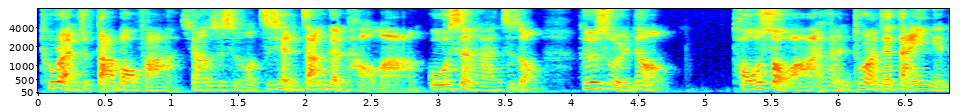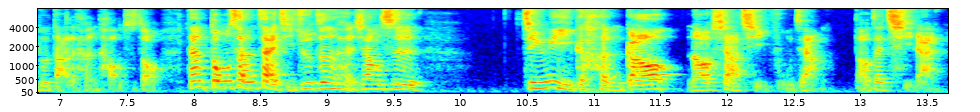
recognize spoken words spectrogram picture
突然就大爆发，像是什么之前张耿豪嘛、郭胜安这种，他是属于那种投手啊，可能突然在单一年度打得很好这种。但东山再起就真的很像是经历一个很高，然后下起伏这样，然后再起来。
